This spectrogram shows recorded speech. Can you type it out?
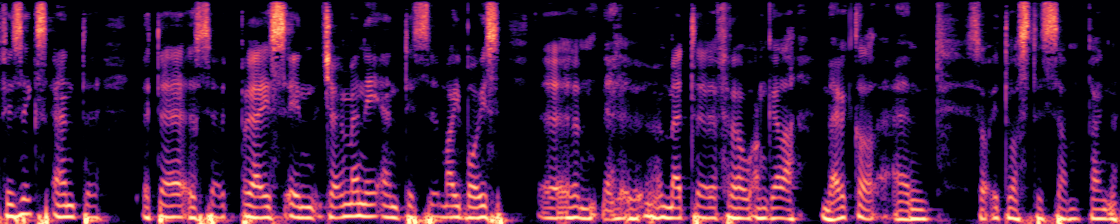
physics, and the third prize in Germany. And this my boys um, met Frau Angela Merkel, and so it was this some kind. Of,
